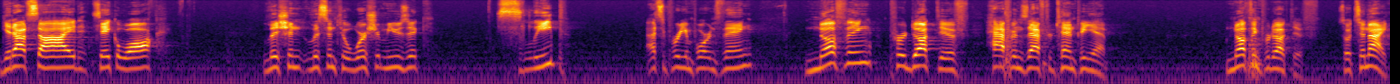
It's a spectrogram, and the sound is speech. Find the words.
Get outside, take a walk, listen, listen to worship music, sleep. That's a pretty important thing. Nothing productive happens after 10 p.m. Nothing productive. So tonight,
